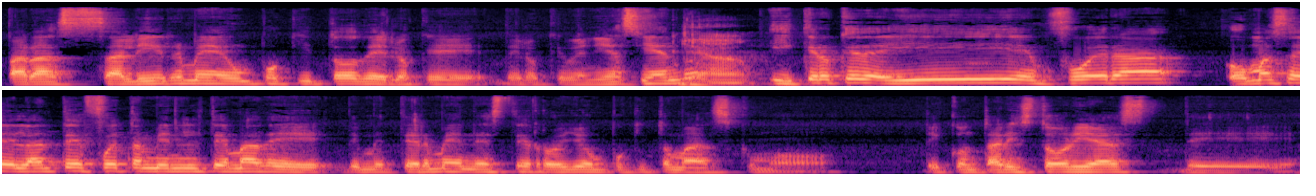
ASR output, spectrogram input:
para salirme un poquito de lo que, de lo que venía haciendo. Y creo que de ahí en fuera, o más adelante, fue también el tema de, de meterme en este rollo un poquito más como de contar historias, de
